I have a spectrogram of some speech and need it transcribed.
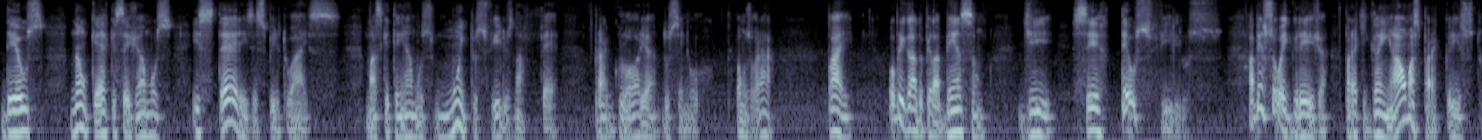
Deus não quer que sejamos estéreis espirituais, mas que tenhamos muitos filhos na fé, para a glória do Senhor. Vamos orar? Pai, obrigado pela bênção de ser teus filhos. Abençoa a igreja para que ganhe almas para Cristo.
